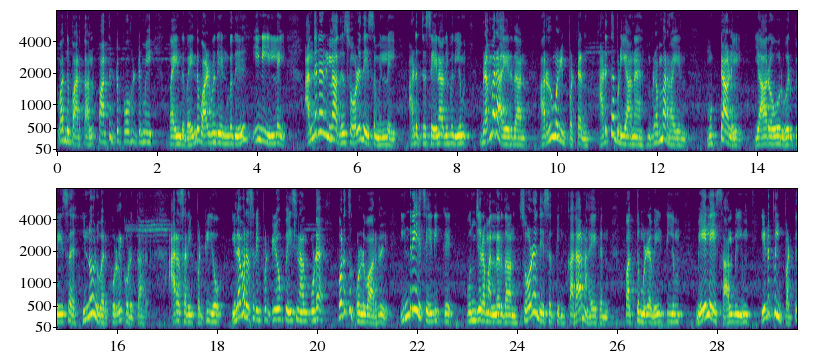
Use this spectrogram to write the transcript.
வந்து பார்த்தால் பார்த்துட்டு போகட்டுமே. பயந்து பயந்து வாழ்வது என்பது இனி இல்லை. அந்தனர் இல்லாத சோழ தேசம் இல்லை. அடுத்த சேனாதிபதியும் பிரம்மராயர்தான். அருள்மொழிப்பட்டன் அடுத்தபடியான பிரம்மராயன். முட்டாளே யாரோ ஒருவர் பேச இன்னொருவர் குரல் கொடுத்தார். அரசரை பற்றியோ இளவரசரை பற்றியோ பேசினால் கூட பொறுத்து கொள்வார்கள் இன்றைய செய்திக்கு குஞ்சர மல்லர்தான் சோழ தேசத்தின் கதாநாயகன். பத்து முழ வேட்டியும் மேலே சால்வையும் இடுப்பில் பட்டு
